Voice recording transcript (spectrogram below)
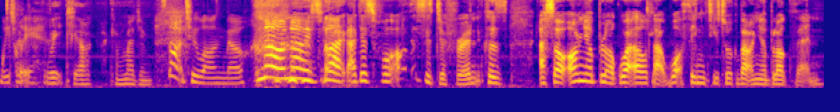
weekly. Weekly, I, I can imagine. It's not too long though. No, no, it's like I just thought, oh, this is different. Because I uh, saw on your blog, what else? Like, what things do you talk about on your blog then?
